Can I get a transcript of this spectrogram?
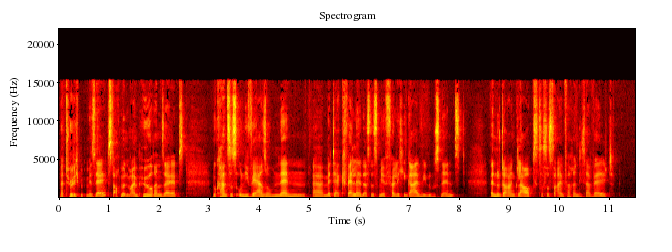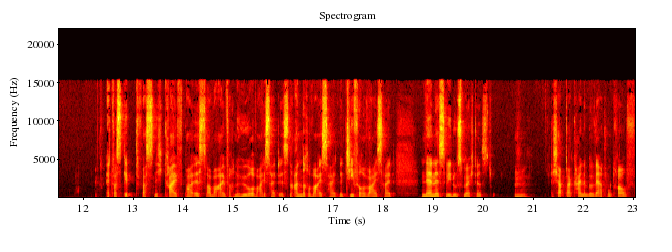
natürlich mit mir selbst, auch mit meinem höheren Selbst. Du kannst es Universum nennen, äh, mit der Quelle, das ist mir völlig egal, wie du es nennst. Wenn du daran glaubst, dass es einfach in dieser Welt etwas gibt, was nicht greifbar ist, aber einfach eine höhere Weisheit ist, eine andere Weisheit, eine tiefere Weisheit. Nenn es, wie du es möchtest. Ich habe da keine Bewertung drauf.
